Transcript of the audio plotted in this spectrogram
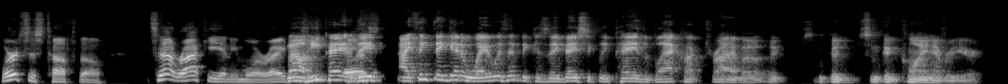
Merch is tough though it's not Rocky anymore, right? Well, he paid. They, I think they get away with it because they basically pay the Blackhawk tribe a, a some good some good coin every year.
